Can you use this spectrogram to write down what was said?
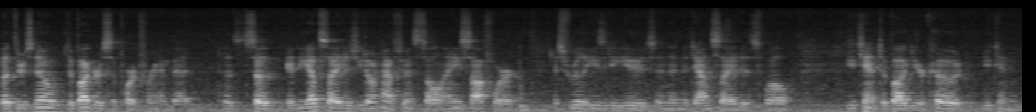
But there's no debugger support for mbed. So the upside is you don't have to install any software. It's really easy to use. And then the downside is, well, you can't debug your code. You can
